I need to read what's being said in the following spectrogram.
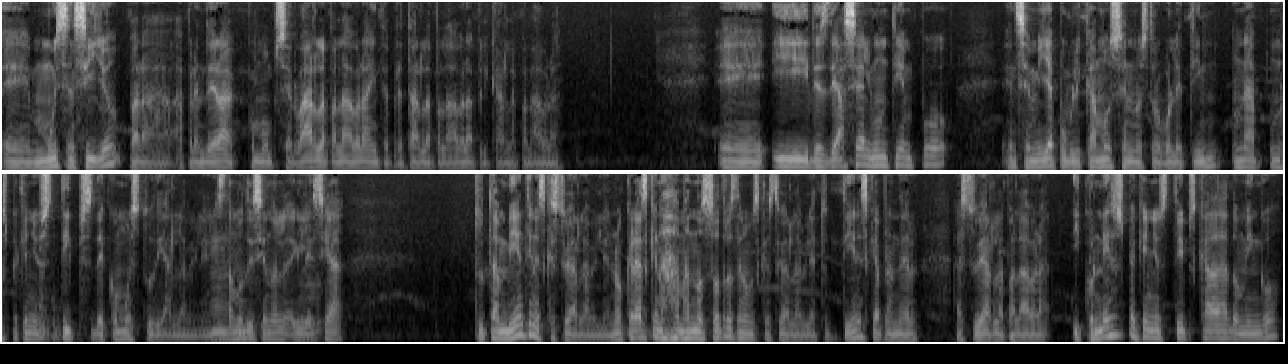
eh, muy sencillo para aprender a cómo observar la palabra, interpretar la palabra, aplicar la palabra. Eh, y desde hace algún tiempo en Semilla publicamos en nuestro boletín unos pequeños tips de cómo estudiar la Biblia. estamos diciendo a la iglesia, tú también tienes que estudiar la Biblia. No creas que nada más nosotros tenemos que estudiar la Biblia. Tú tienes que aprender a estudiar la palabra. Y con esos pequeños tips cada domingo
